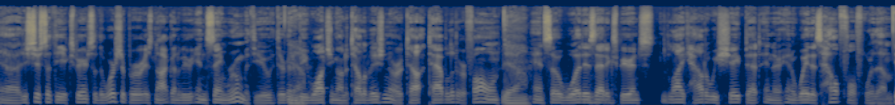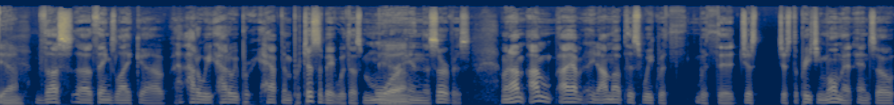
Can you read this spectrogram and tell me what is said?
Uh, it's just that the experience of the worshiper is not going to be in the same room with you. They're going to Yeah. be watching on a television or a ta- tablet or a phone. yeah, And so, what is that experience like? How do we shape that in a, in a way that's helpful for them? yeah, Thus, uh, things like uh, how do we how do we pr- have them participate with us more Yeah. in the service? I mean, I'm I'm I have you know I'm up this week with with the just just the preaching moment, and so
